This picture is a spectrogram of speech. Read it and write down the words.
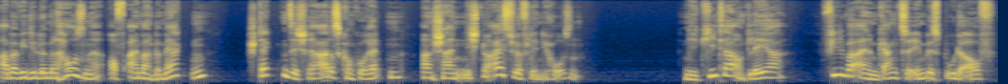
Aber wie die Lümmelhausener auf einmal bemerkten, steckten sich Rades Konkurrenten anscheinend nicht nur Eiswürfel in die Hosen. Nikita und Lea fiel bei einem Gang zur Imbissbude auf,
